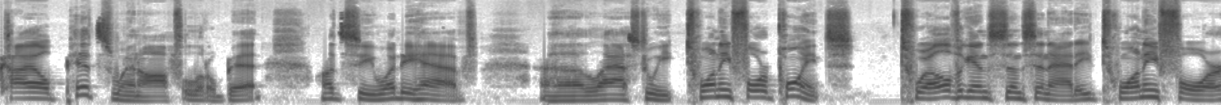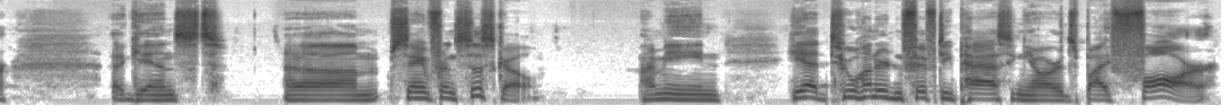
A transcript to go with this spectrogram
Kyle Pitts went off a little bit. Let's see, what did he have uh, last week? 24 points, 12 against Cincinnati, 24 against um, San Francisco. I mean, he had 250 passing yards by far.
